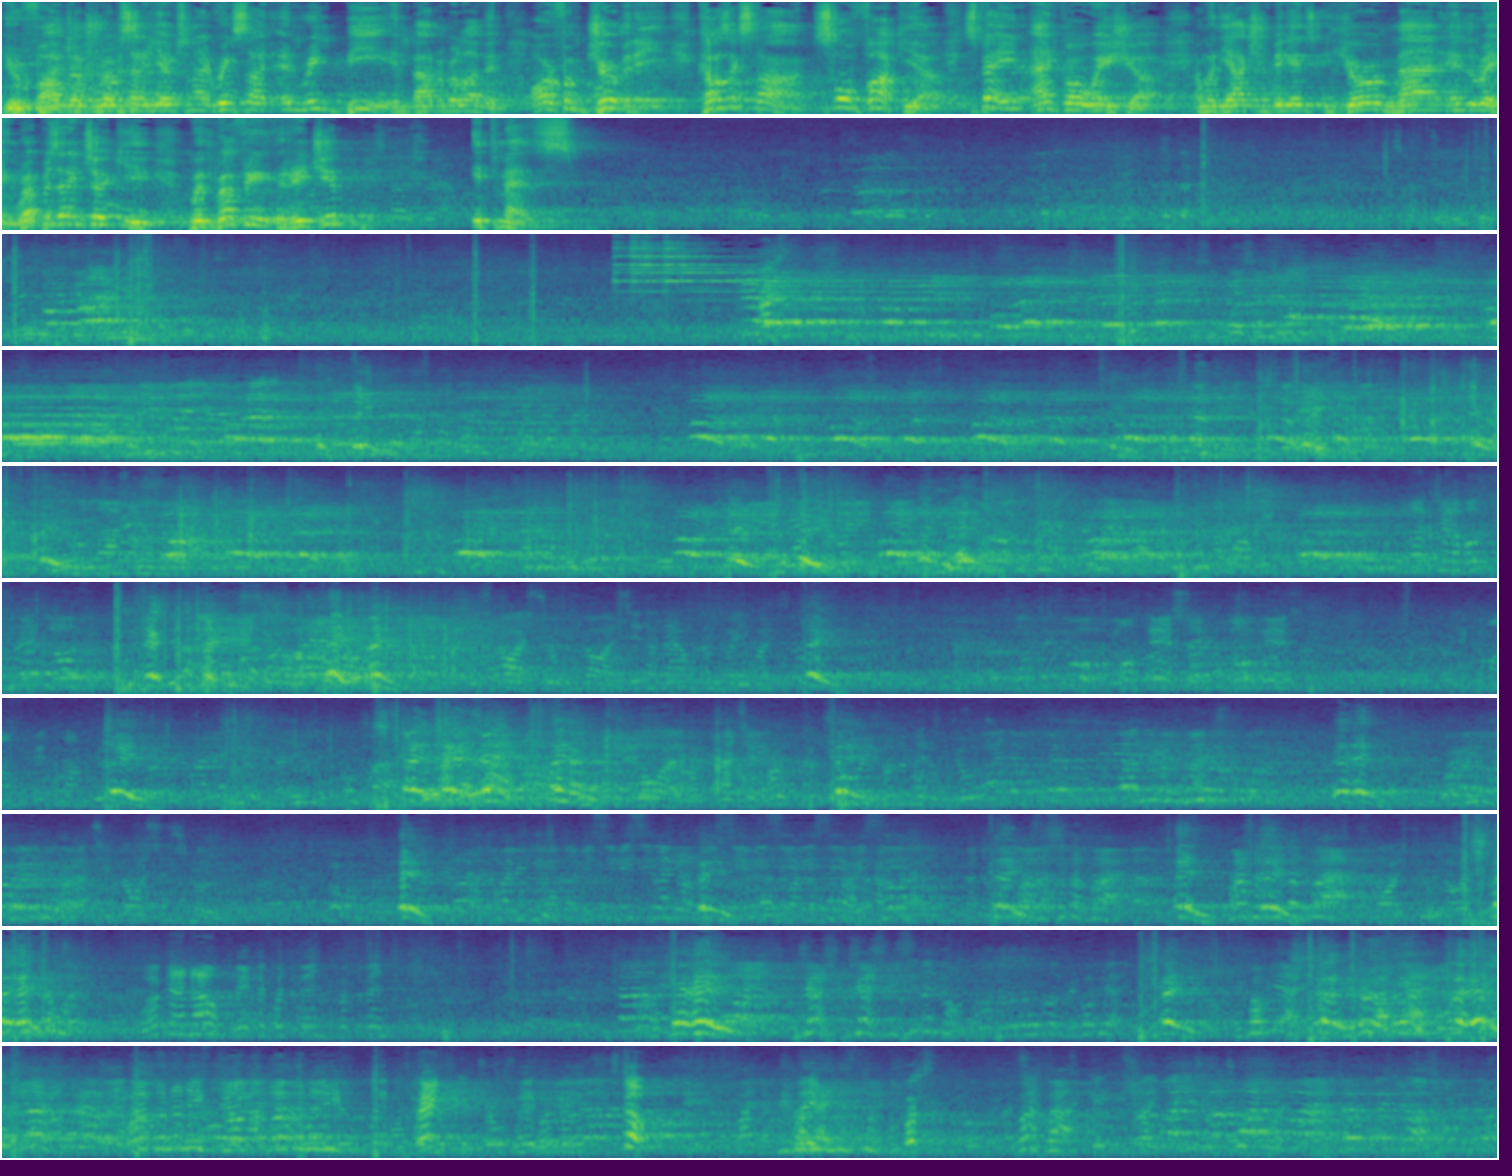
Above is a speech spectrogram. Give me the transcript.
Your five judges representing here tonight, ringside and ring B in bout number 11, are from Germany, Kazakhstan, Slovakia, Spain, and Croatia. And when the action begins, your man in the ring, representing Turkey, with referee Recep Itmez.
